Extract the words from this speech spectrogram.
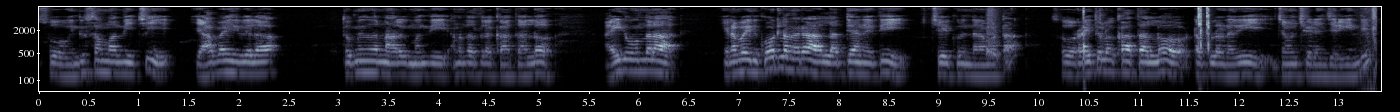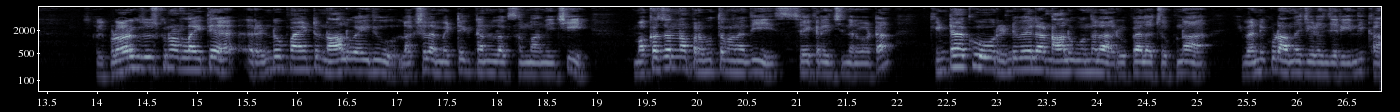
సో ఇందుకు సంబంధించి యాభై ఐదు వేల తొమ్మిది వందల నాలుగు మంది అన్నదాతల ఖాతాల్లో ఐదు వందల ఎనభై ఐదు కోట్ల మేర లబ్ధి అనేది చేకూరింది అనమాట సో రైతుల ఖాతాల్లో డబ్బులు అనేది జమ చేయడం జరిగింది. సో ఇప్పటివరకు చూసుకున్నట్లయితే రెండు పాయింట్ నాలుగు ఐదు లక్షల మెట్రిక్ టన్నులకు సంబంధించి మొక్కజొన్న ప్రభుత్వం అనేది సేకరించింది అనమాట కింటాకు రెండు వేల నాలుగు వందల రూపాయల చొప్పున ఇవన్నీ కూడా అందజేయడం జరిగింది. కా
